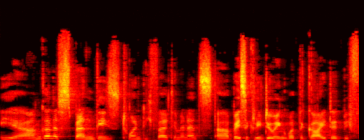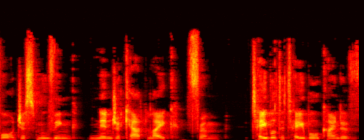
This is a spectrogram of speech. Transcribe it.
Yeah, I'm gonna spend these 20, 30 minutes uh, basically doing what the guy did before, just moving ninja cat like from table to table, kind of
